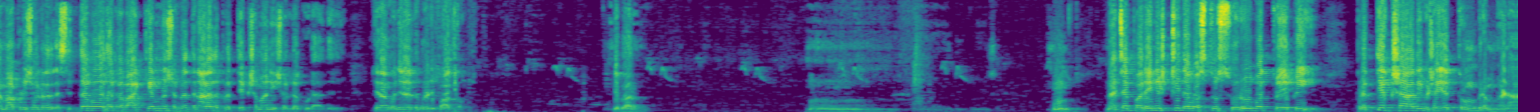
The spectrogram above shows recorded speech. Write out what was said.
நம்ம அப்படி சொல்றது சித்த போதக வாக்கியம்னு சொன்னதுனால அதை பிரத்யமா நீ சொல்லக்கூடாது. இதான் கொஞ்ச நேரத்துக்கு முன்னாடி பார்த்தோம். இங்க பாருங்க. நச்ச பரிநிஷ்டித வஸ்து ஸ்வரூபத்வேபி பிரத்யக்ஷாதி விஷயத்துவம் பிரம்மணா.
